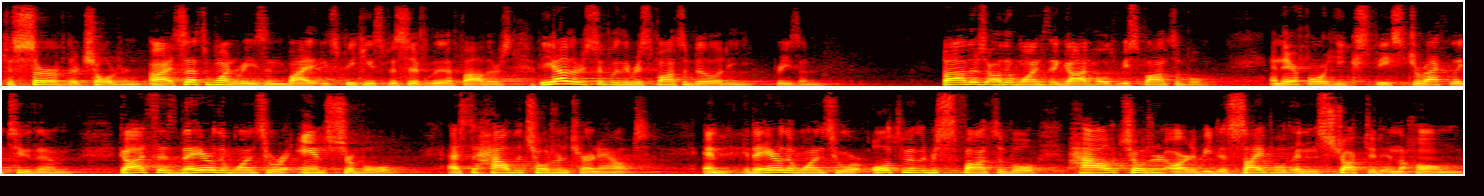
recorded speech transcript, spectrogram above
to serve their children. All right, so that's one reason why he's speaking specifically to fathers. The other is simply the responsibility reason. Fathers are the ones that God holds responsible, and therefore he speaks directly to them. God says they are the ones who are answerable as to how the children turn out. And they are the ones who are ultimately responsible how children are to be discipled and instructed in the home.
